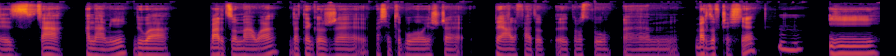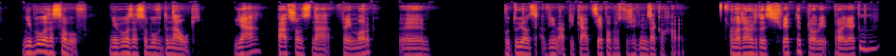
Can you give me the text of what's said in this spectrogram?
y, za Hanami była bardzo mała, dlatego że właśnie to było jeszcze prealfa, to y, po prostu um, bardzo wcześnie. Mhm. I nie było zasobów. Nie było zasobów do nauki. Ja, patrząc na framework, y, budując w nim aplikację, po prostu się w nim zakochałem. Uważałem, że to jest świetny projekt, mhm.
